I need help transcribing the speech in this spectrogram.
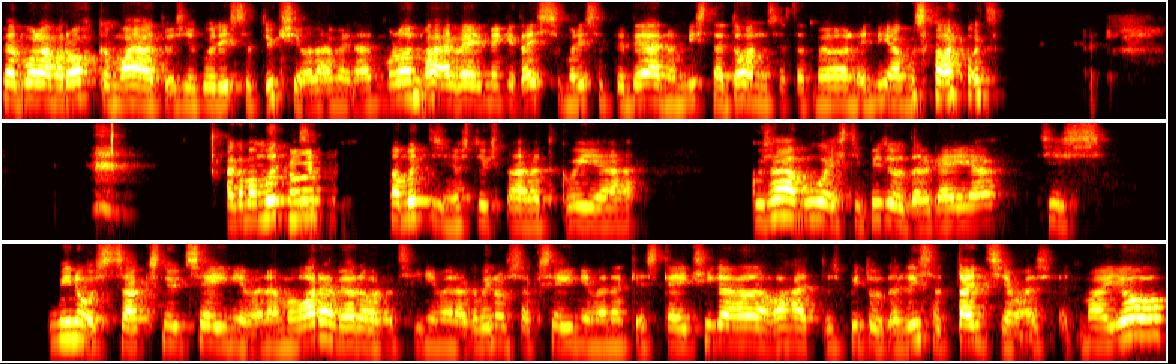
peab olema rohkem vajadusi kui lihtsalt üksi olemine, et mul on vaja veel mingeid asju, ma lihtsalt ei tea enam, mis need on, sest et ma ei ole neid nii ammu saanud. aga ma mõtlesin, ma mõtlesin just üks päev, et kui, kui saab uuesti pidudel käia, siis minust saaks nüüd see inimene, ma varem ei ole olnud see inimene, aga minust saaks see inimene, kes käiks iga nädalavahetus pidudel lihtsalt tantsimas, et ma ei joo,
